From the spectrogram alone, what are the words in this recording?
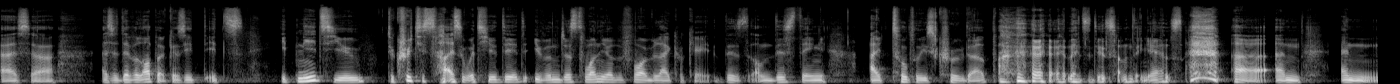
as a as a developer because it it's it needs you to criticize what you did even just one year before and be like, okay, this on this thing, I totally screwed up. Let's do something else. Uh, and and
